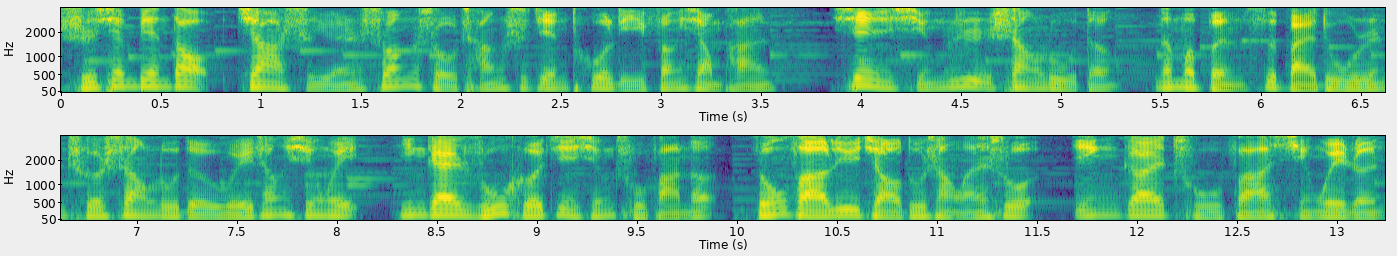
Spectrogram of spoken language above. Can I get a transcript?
实线变道、驾驶员双手长时间脱离方向盘、限行日上路等。那么，本次百度无人车上路的违章行为应该如何进行处罚呢？从法律角度上来说，应该处罚行为人。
